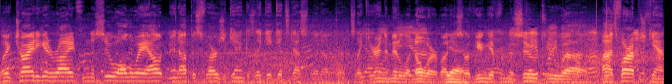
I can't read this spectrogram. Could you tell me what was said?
Like try to get a ride from the Soo all the way out and up as far as you can because like it gets desolate out there. It's like you're in the middle of nowhere, buddy. Yeah. So if you can get from the Soo to uh, uh, as far up as you can,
